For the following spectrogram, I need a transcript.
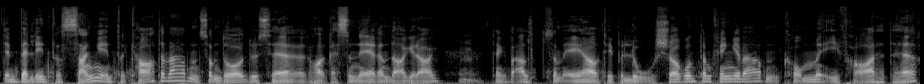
det er en veldig interessant, intrikat verden, som da du ser har- resonnerer en dag i dag. Tenk på alt som er av type losjer rundt omkring i verden, kommer ifra dette her.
